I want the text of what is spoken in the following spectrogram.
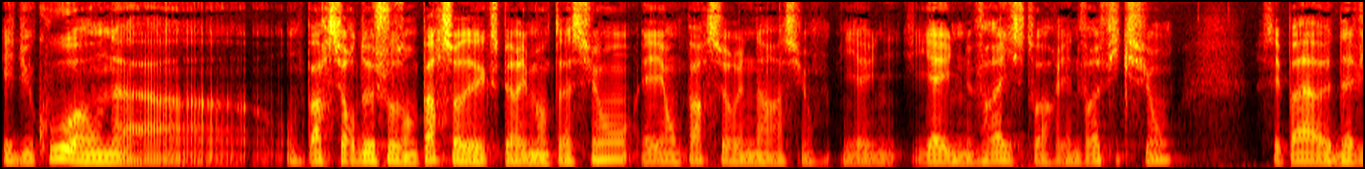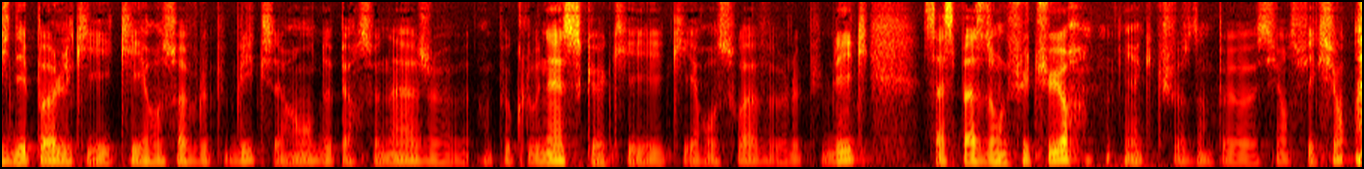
et, du coup, on, a, on part sur deux choses. On part sur des expérimentations et on part sur une narration. Il y a une, il y a une vraie histoire, il y a une vraie fiction c'est pas euh, David et Paul qui, reçoivent le public, c'est vraiment deux personnages euh, un peu clownesques qui, qui, reçoivent le public. Ça se passe dans le futur, il y a quelque chose d'un peu euh, science-fiction.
